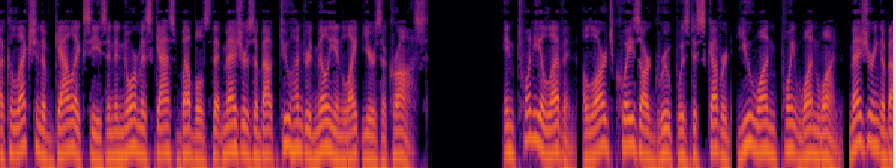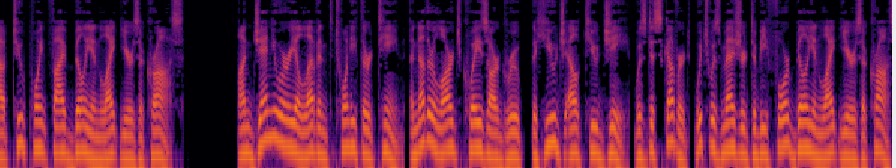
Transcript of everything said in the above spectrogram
a collection of galaxies and enormous gas bubbles that measures about 200 million light-years across. In 2011, a large quasar group was discovered, U1.11, measuring about 2.5 billion light-years across. On January 11, 2013, another large quasar group, the huge LQG, was discovered, which was measured to be 4 billion light-years across,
